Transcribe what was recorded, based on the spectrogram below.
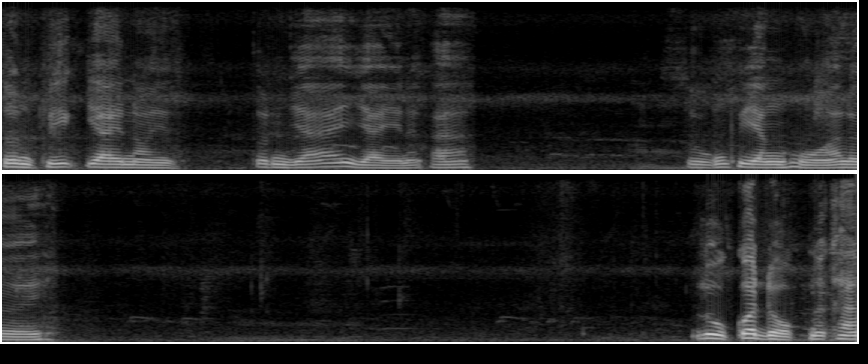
ต้นพริกยายหน่อย ต้นย้ายใหญ่นะคะ สูงเพียงหัวเลย ลูกก็ดกนะคะ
